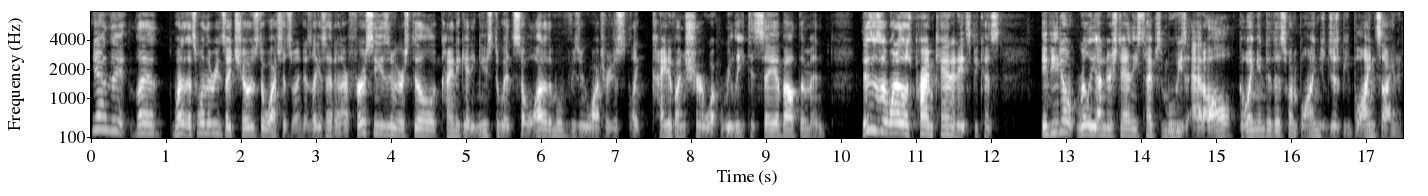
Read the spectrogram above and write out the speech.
Yeah, the, the one, that's one of the reasons I chose to watch this one because, like I said, in our first season we were still kind of getting used to it, so a lot of the movies we watch are just like kind of unsure what really to say about them. And this is one of those prime candidates because if you don't really understand these types of movies at all, going into this one blind, you'll just be blindsided.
